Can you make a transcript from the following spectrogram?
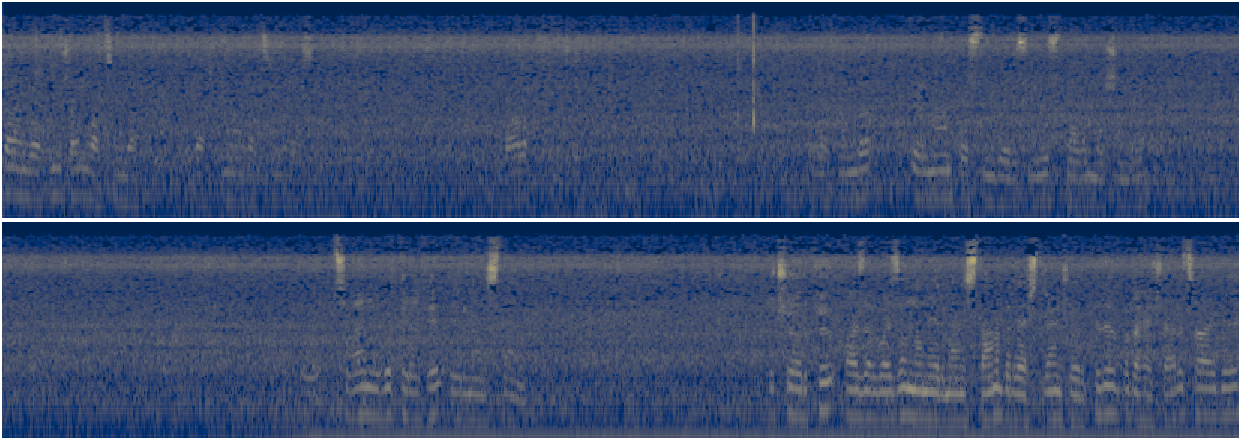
çayında oxumuşam Laçında. Vaxtında Laçında yaşayım. Balıq. Yaxında erməni postunu görürsünüz dağın başında. Çayın öbür tərəfi Ermənistan. Bu körpü Azərbaycanla Ermənistanı birləşdirən körpüdür. Bu da Həkəri çayıdır.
